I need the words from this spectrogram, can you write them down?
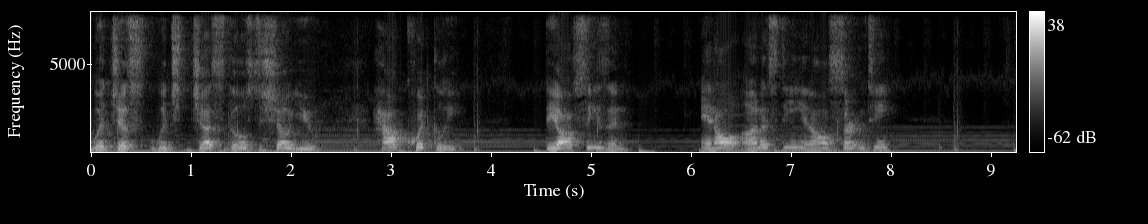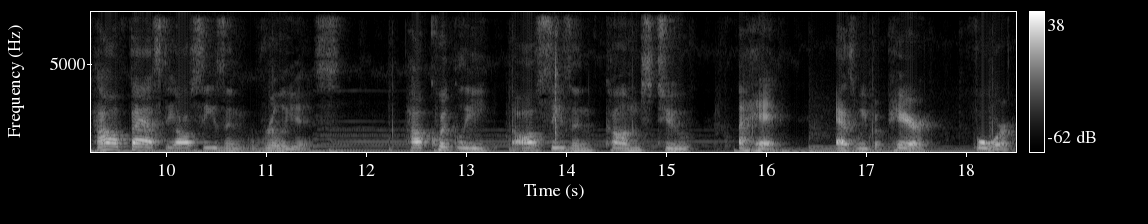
which just which just goes to show you how quickly the off season, in all honesty and all certainty, how fast the off season really is. How quickly the off season comes to a head as we prepare for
